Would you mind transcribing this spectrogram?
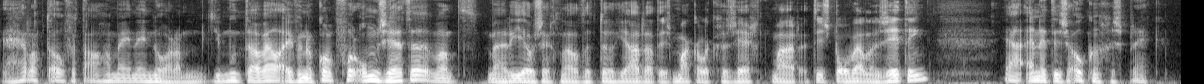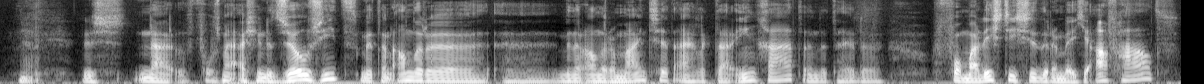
helpt over het algemeen enorm. Je moet daar wel even een kop voor omzetten, want Rio zegt nou altijd terug, ja dat is makkelijk gezegd, maar het is toch wel een zitting. Ja, en het is ook een gesprek. Ja. Dus nou, volgens mij als je het zo ziet, met een andere, uh, met een andere mindset eigenlijk daarin gaat en het hele formalistische er een beetje afhaalt.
